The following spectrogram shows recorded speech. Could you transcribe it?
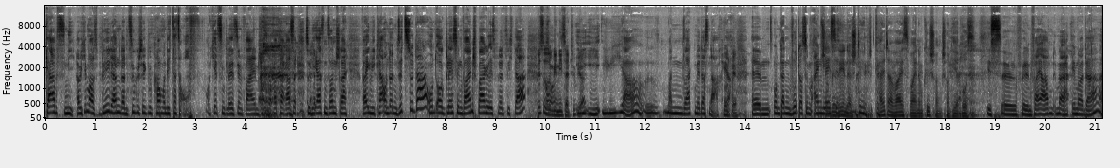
gab's nie. Habe ich immer aus Bildern dann zugeschickt bekommen und ich dachte, oh, oh jetzt ein Gläschen Wein auf der Terrasse. So die ersten Sonnenstrahlen. War irgendwie klar. Und dann sitzt du da und oh, Gläschen Wein, Spargel ist plötzlich da. Bist du so ein Oh, Genießertyp, ja? Ja, äh, man sagt mir das nach, ja. Okay. Ähm, und dann wird aus dem einen Schon Gläschen gesehen, da steht kalter Weißwein im Kühlschrank schon hier im Bus. ist äh, für den Feierabend immer, immer da.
